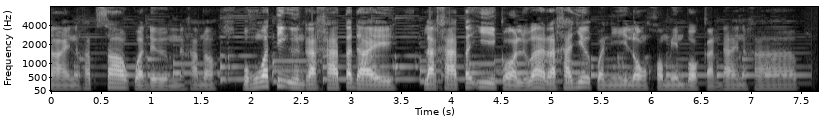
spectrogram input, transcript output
นายนะครับเศร้ากว่าเดิมนะครับเนาะบอกว่าที่อื่นราคาตะใดราคาตะอีก่อนหรือว่าราคาเยอะกว่านี้ลองคอมเมนต์บอกกันได้นะครับ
